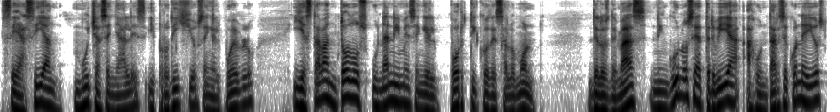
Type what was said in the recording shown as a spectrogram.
se hacían muchas señales y prodigios en el pueblo, y estaban todos unánimes en el pórtico de Salomón. De los demás ninguno se atrevía a juntarse con ellos,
